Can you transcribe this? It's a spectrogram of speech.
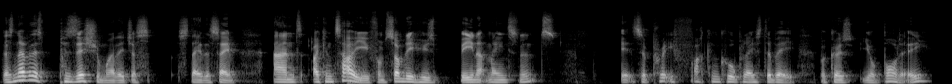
There's never this position where they just stay the same. And I can tell you from somebody who's been at maintenance, it's a pretty fucking cool place to be because your body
